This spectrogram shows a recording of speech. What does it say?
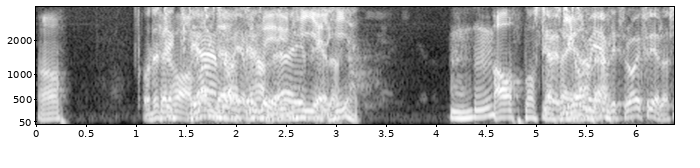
Ja. Och det För tyckte jag ändå så blir det en i fredags. helhet. Ja, Måste Jag jag tyckte de var säga. jävligt bra i fredags.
